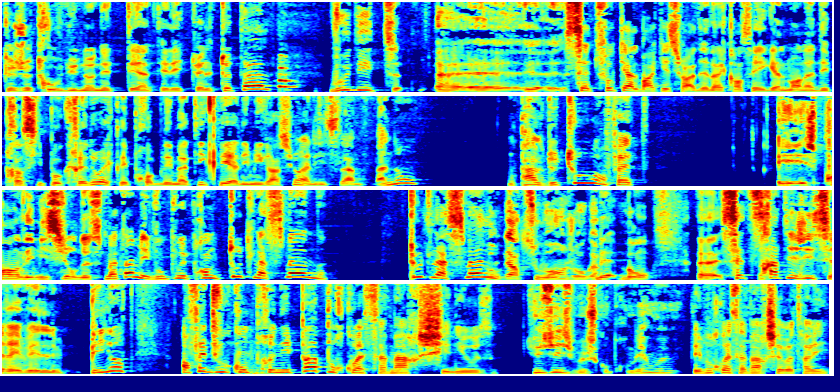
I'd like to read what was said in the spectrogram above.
que je trouve d'une honnêteté intellectuelle totale, vous dites euh, cette focale braquée sur la délinquance est également l'un des principaux créneaux avec les problématiques liées à l'immigration et à l'islam. Ben non, on parle de tout en fait. Et je prends l'émission de ce matin, mais vous pouvez prendre toute la semaine toute la semaine. Je regarde souvent, je regarde. Mais bon, euh, cette stratégie s'est révélée payante. En fait, vous comprenez pas pourquoi ça marche chez News. Si, si, je, comprends bien. Oui. Et pourquoi ça marche à votre avis?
